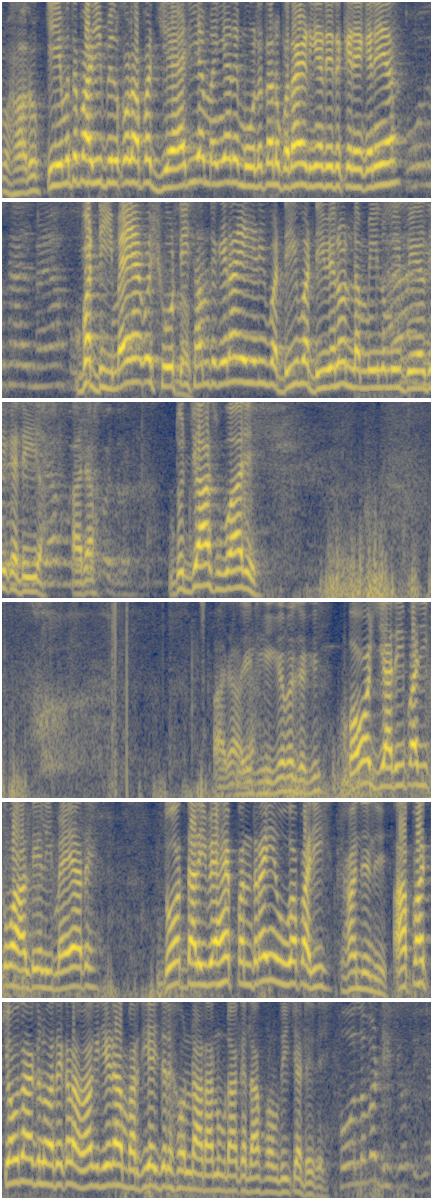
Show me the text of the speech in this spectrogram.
ਵਿਖਾ ਦਿਓ। ਕੀਮਤ ਭਾਜੀ ਬਿਲਕੁਲ ਆਪਾਂ ਜਾਇਜ਼ ਹੀ ਆ ਮਈਆਂ ਦੇ ਮੁੱਲ ਤੁਹਾਨੂੰ ਪਤਾ ਏਡੀਆਂ ਡੇ ਕਿਨੇ ਕਿਨੇ ਆ। ਵੱਡੀ ਮੈਂ ਆ ਕੋਈ ਛੋਟੀ ਸਮਝ ਕੇ ਨਾ ਇਹ ਜਿਹੜੀ ਵੱਡੀ ਵੱਡੀ ਵੇਖ ਲਓ ਲੰਮੀ ਲੰਮੀ ਬੇਲ ਦੀ ਗੱਡੀ ਆ। ਆ ਜਾ। ਦੂਜਾ ਸੂਆ ਜੇ। ਆ ਜਾ ਆ ਨਹੀਂ ਠੀਕ ਹੈ ਫਿਰ ਜੱਗੀ। ਬਹੁਤ ਜ਼ਿਆਦੀ ਭਾਜੀ ਕੁਆਲਿਟੀ ਵਾਲੀ ਮੈਂ ਆ ਤੇ। ਦੁੱਧ ਵਾਲੀ ਵੈਸੇ 15 ਹੀ ਹੋਊਗਾ ਭਾਜੀ। ਹਾਂਜੀ ਜੀ ਆਪਾਂ 14 ਕਿਲੋ ਦੇ ਘਲਾਵਾਂਗੇ ਜਿਹੜਾ ਮਰਜ਼ੀ ਇਧਰ ਦੇਖੋ ਨਾੜਾ ਨੂੜਾ ਕਿਦਾਂ ਫਾਉਂਦੀ ਝੱਡੇ ਤੇ। ਫੁੱਲ ਵੱਡੀ ਝੋਟੀ ਆ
